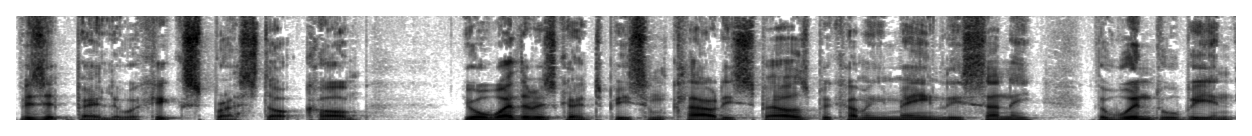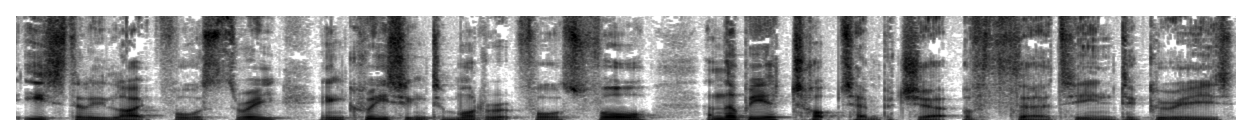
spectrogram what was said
visit bailiwickexpress.com. Your weather is going to be some cloudy spells becoming mainly sunny. The wind will be an easterly light force 3, increasing to moderate force 4, and there'll be a top temperature of 13 degrees.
